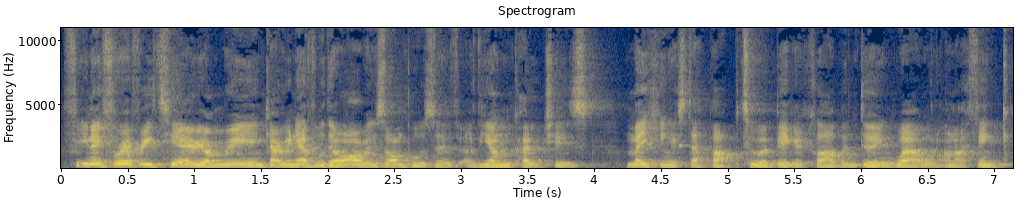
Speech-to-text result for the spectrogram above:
for, you know, for every Thierry Henry and Gary Neville, there are examples of, of young coaches making a step up to a bigger club and doing well. And, and I think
